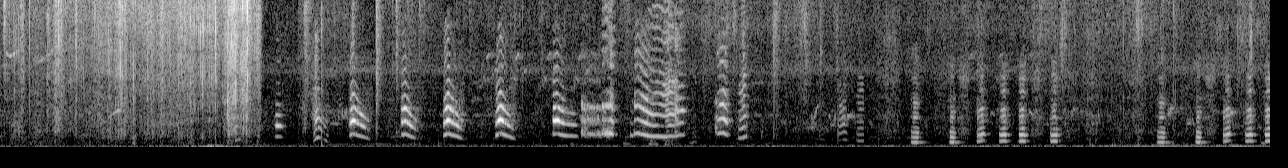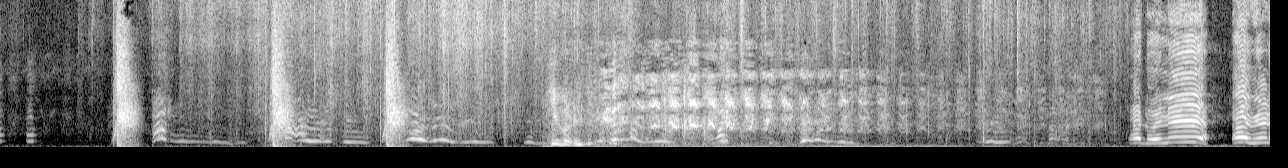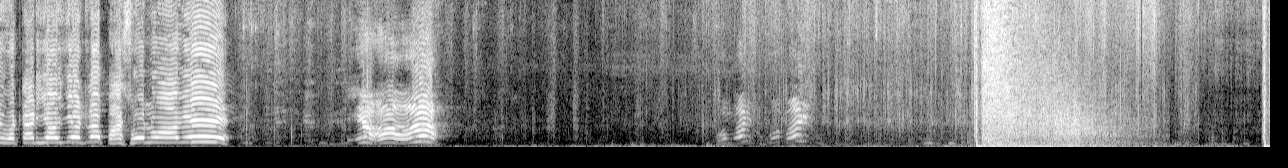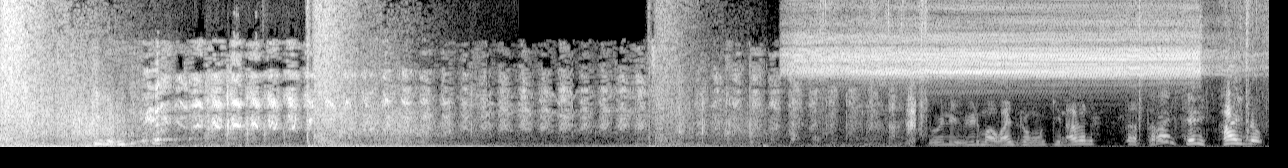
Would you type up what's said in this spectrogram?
એ ડોલી એ વીડ વટાડી આવજે એટલે પાછો નો આવે એ હા હા ઊભો માર, ઊભો માર. ડોલી વીડમાં વાંદરો મૂકીને આવે ને તો ચેરી ખાઈ લઉં.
